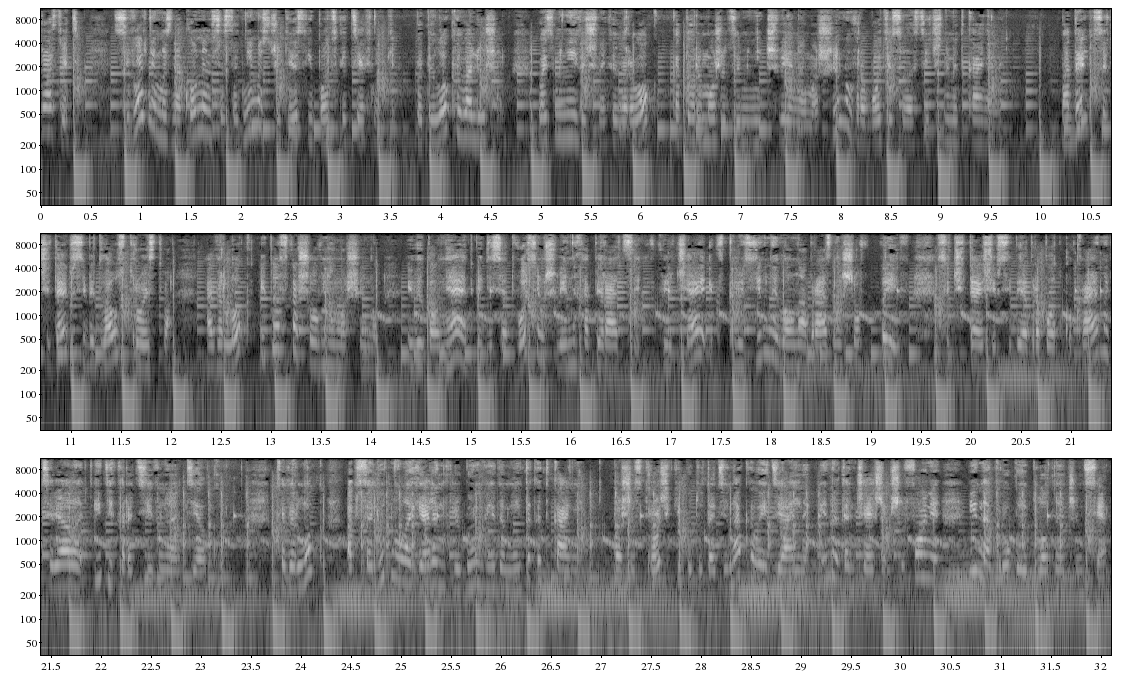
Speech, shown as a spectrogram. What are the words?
Здравствуйте! Сегодня мы знакомимся с одним из чудес японской техники – Babylog Evolution – восьминиточный каверлок, который может заменить швейную машину в работе с эластичными тканями. Модель сочетает в себе два устройства – оверлок и плоскошовную машину и выполняет 58 швейных операций, включая эксклюзивный волнообразный шов Wave, сочетающий в себе обработку края материала и декоративную отделку. Каверлок абсолютно лоялен к любым видам ниток и тканей. Ваши строчки будут одинаково идеальны и на тончайшем шифоне, и на грубой и плотной джинсе.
